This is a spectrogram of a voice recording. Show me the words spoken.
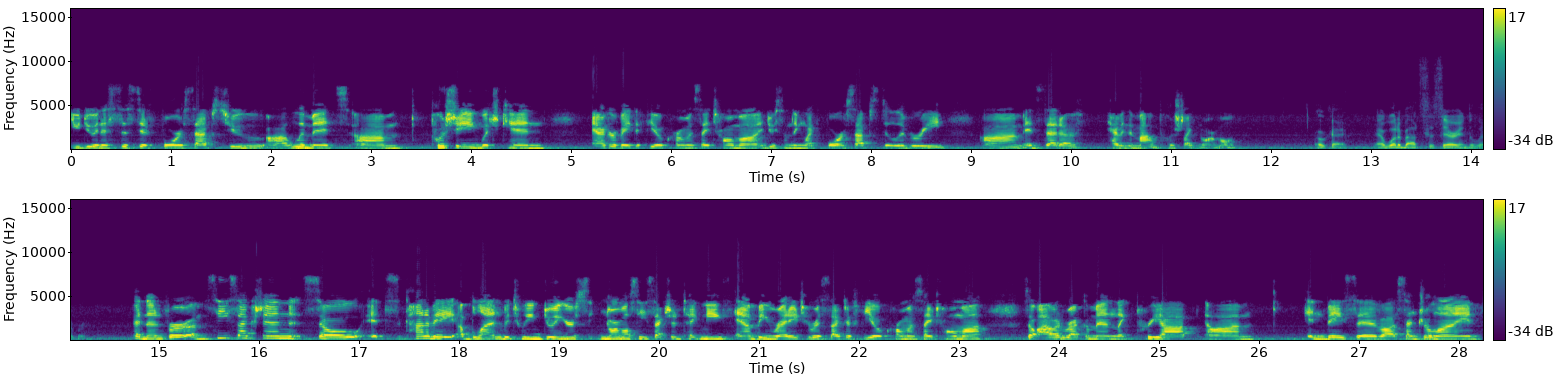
You do an assisted forceps to uh, limit um, pushing, which can aggravate the pheochromocytoma, and do something like forceps delivery um, instead of having the mom push like normal. Okay. And what about cesarean delivery? And then for um, C-section, so it's kind of a, a, blend between doing your normal C-section techniques and being ready to resect a pheochromocytoma. So I would recommend like pre-op, um, invasive uh, central line,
